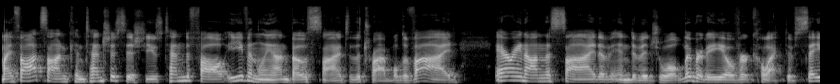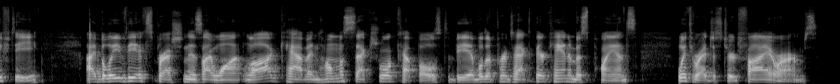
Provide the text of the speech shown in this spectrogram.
My thoughts on contentious issues tend to fall evenly on both sides of the tribal divide, erring on the side of individual liberty over collective safety. I believe the expression is I want log cabin homosexual couples to be able to protect their cannabis plants with registered firearms.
